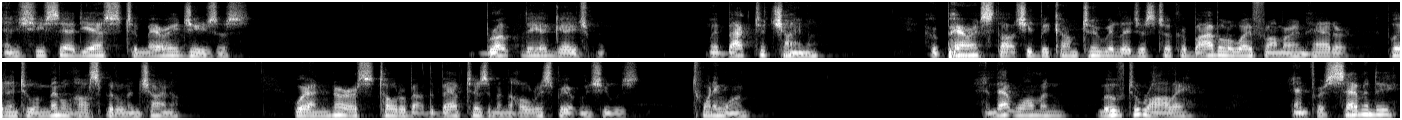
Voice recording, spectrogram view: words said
And she said yes to marry Jesus, broke the engagement, went back to China. Her parents thought she'd become too religious, took her Bible away from her, and had her put into a mental hospital in China where a nurse told her about the baptism in the Holy Spirit when she was 21. And that woman moved to Raleigh, and for 70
